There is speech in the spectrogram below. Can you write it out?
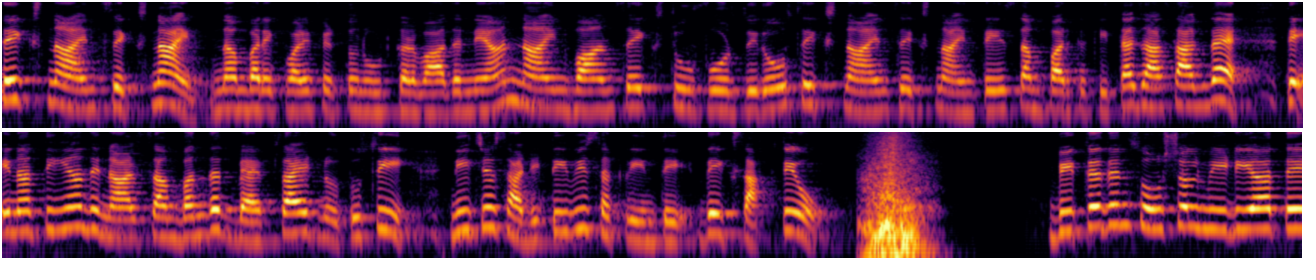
9162406969 ਨੰਬਰ ਇੱਕ ਵਾਰੀ ਫਿਰ ਤੋਂ ਨੋਟ ਕਰਵਾ ਦਿੰਨੇ ਆ 9162406969 ਤੇ ਸੰਪਰਕ ਕੀਤਾ ਜਾ ਸਕਦਾ ਹੈ ਤੇ ਇਹਨਾਂ ਤੀਆਂ ਦੇ ਨਾਲ ਸੰਬੰਧਿਤ ਵੈਬਸਾਈਟ ਨੂੰ ਤੁਸੀਂ ਨੀਚੇ ਸਾਡੀ ਟੀਵੀ ਸਕਰੀਨ ਤੇ ਦੇਖ ਸਕਦੇ ਹੋ ਬੀਤੇ ਦਿਨ ਸੋਸ਼ਲ ਮੀਡੀਆ ਤੇ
